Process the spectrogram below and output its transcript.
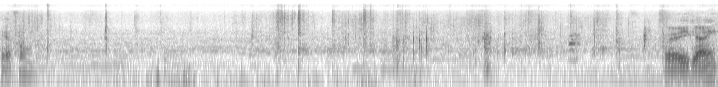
Careful. Where are you going?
